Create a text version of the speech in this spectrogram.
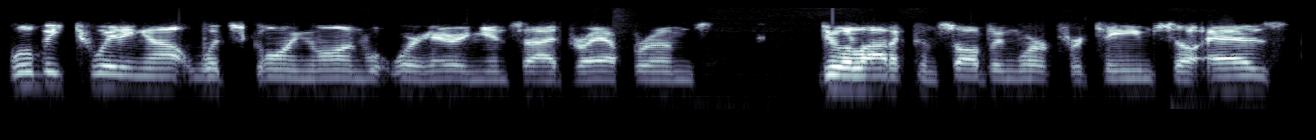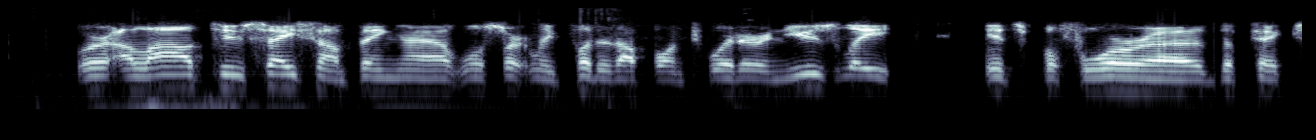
We'll be tweeting out what's going on, what we're hearing inside draft rooms. Do a lot of consulting work for teams. So as we're allowed to say something, uh, we'll certainly put it up on Twitter. And usually it's before uh, the picks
